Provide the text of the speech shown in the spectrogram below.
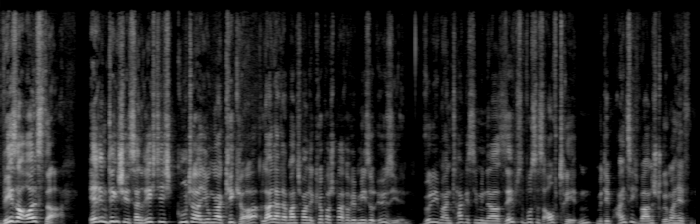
Weser Allstar. Erin Dingschi ist ein richtig guter junger Kicker. Leider hat er manchmal eine Körpersprache wie Mesut Özil. Würde ihm ein Tagesseminar selbstbewusstes Auftreten mit dem einzig wahren Strömer helfen?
